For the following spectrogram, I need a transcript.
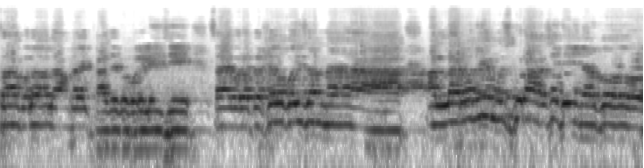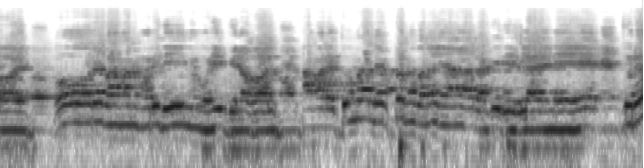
সাহেব বলা আমরা কাজে করে লইছি। সাহেব তো কেউ কইজন না? আল্লাহর ওলি মুস্কুরা হাসি দেই না কই ওরে আমার মরিদিন মুহি বিনগল আমারে তোমরা লেফটন বানাইয়া রাখি দিলাইনে জোরে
